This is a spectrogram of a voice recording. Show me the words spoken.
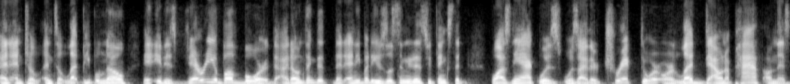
and and to and to let people know it, it is very above board. I don't think that that anybody who's listening to this who thinks that Wozniak was was either tricked or or led down a path on this,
